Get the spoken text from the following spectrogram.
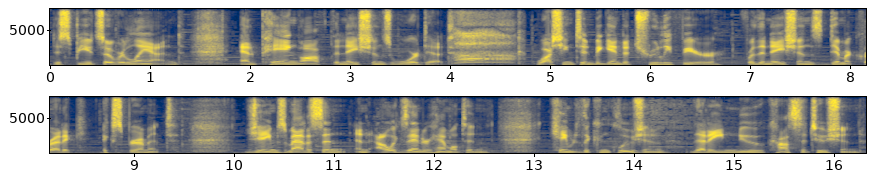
disputes over land, and paying off the nation's war debt. Washington began to truly fear for the nation's democratic experiment. James Madison and Alexander Hamilton came to the conclusion that a new constitution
